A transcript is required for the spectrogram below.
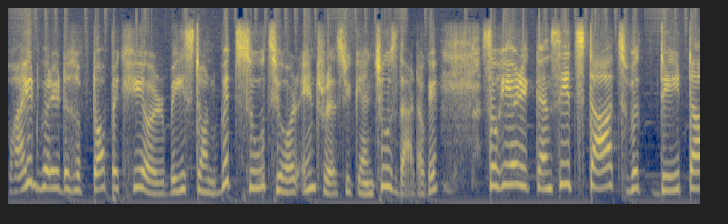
wide varieties of topic here based on which suits your interest. You can choose that okay? So here you can see it starts with data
